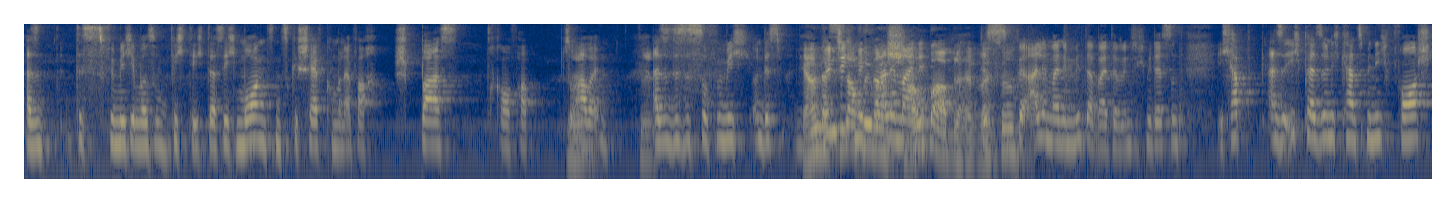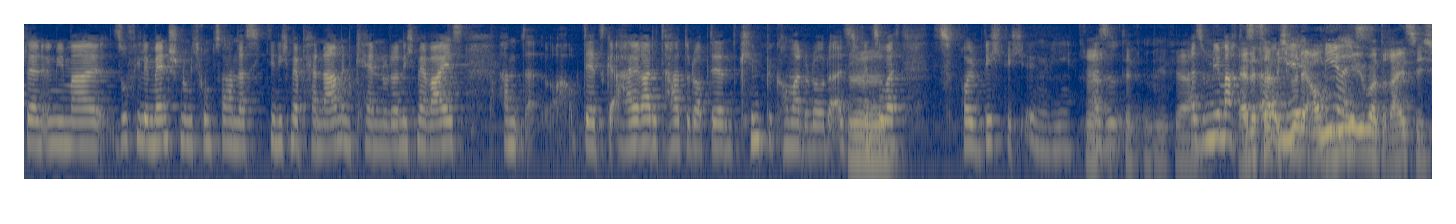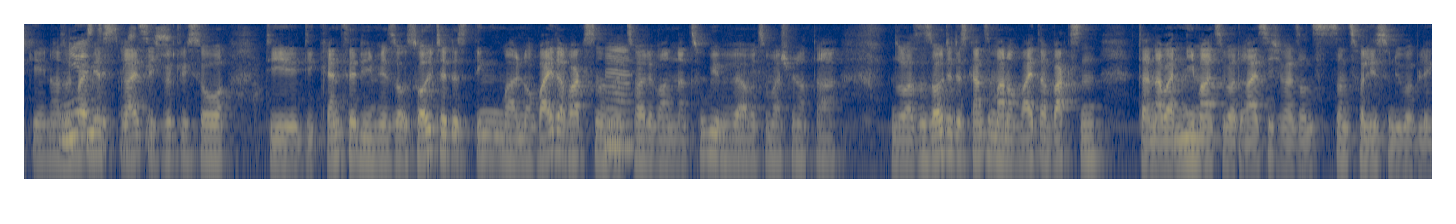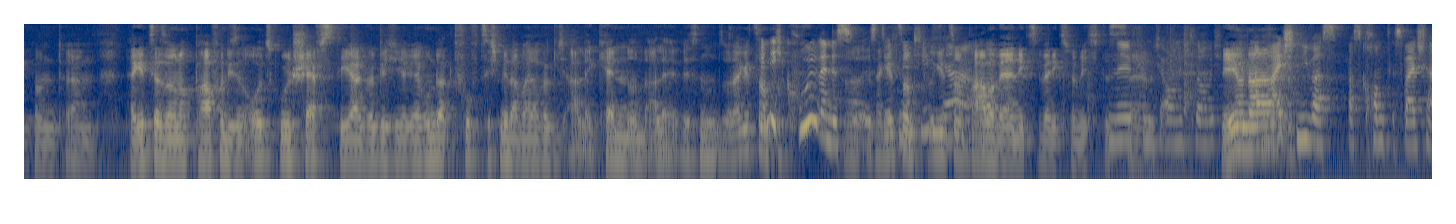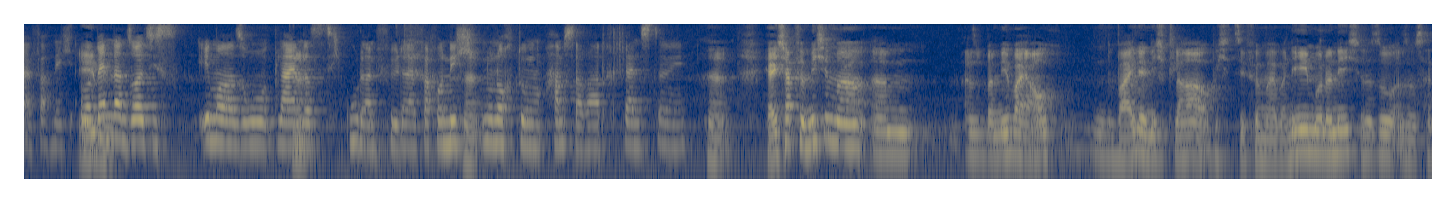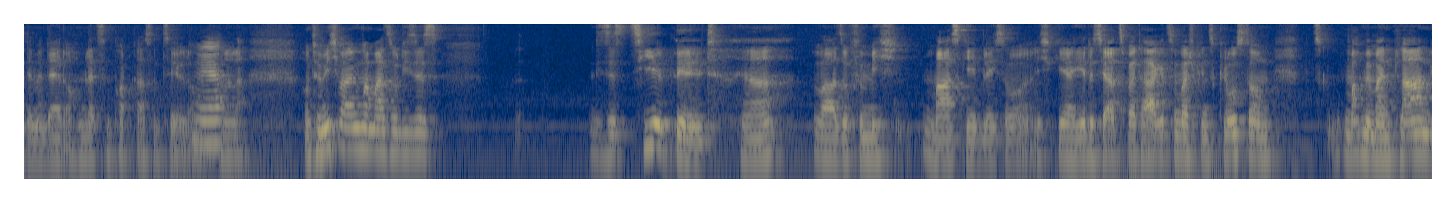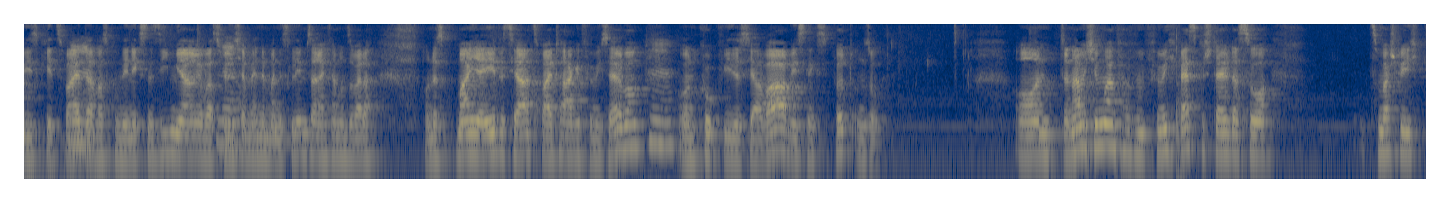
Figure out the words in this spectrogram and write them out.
Also das ist für mich immer so wichtig, dass ich morgens ins Geschäft komme und einfach Spaß drauf habe zu Ja. arbeiten. Also das ist so für mich und das Ja, und wünsche ich mir für alle meine bleibt, weißt du? für alle meine Mitarbeiter wünsche ich mir das. Und ich habe also ich persönlich kann es mir nicht vorstellen irgendwie mal so viele Menschen um mich rum zu haben, dass ich die nicht mehr per Namen kenne oder nicht mehr weiß, haben, ob der jetzt geheiratet hat oder ob der ein Kind bekommen hat oder oder also ich finde sowas voll wichtig irgendwie. Ja, also definitiv, ja. also mir macht ja, das- deshalb, aber ich mir- würde auch nie ist- über 30 gehen. Also mir bei mir ist 30 wichtig. wirklich so die, die Grenze, die mir so, sollte das Ding mal noch weiter wachsen. Also jetzt heute waren Azubi-Bewerber zum Beispiel noch da. So. Also sollte das Ganze mal noch weiter wachsen, dann aber niemals über 30, weil sonst, sonst verlierst du den Überblick. Und ähm, da gibt es ja so noch ein paar von diesen Oldschool-Chefs, die halt wirklich ihre 150 Mitarbeiter wirklich alle kennen und alle wissen und so. Da gibt's noch, finde ich cool, wenn das so ja, ist. da gibt's noch, definitiv, gibt's noch ein ja, paar, aber wäre nichts wär nix für mich. Das, Nee, ähm, für mich auch nicht, glaube ich. Nee, und da- aber weiß nie, was, was kommt, das weiß ich ja einfach nicht. Aber Eben. wenn, dann soll es sich immer so bleiben, Ja. dass es sich gut anfühlt einfach und nicht Ja. nur noch du im Hamsterrad rennst. Irgendwie. Ja, ja ich habe für mich immer, ähm, also bei mir war ja auch eine Weile nicht klar, ob ich jetzt die Firma übernehme oder nicht oder so. Also das hat ja mein Dad auch im letzten Podcast erzählt. Und, Ja. und für mich war irgendwann mal so dieses, dieses Zielbild, ja, war so für mich maßgeblich. So, ich gehe ja jedes Jahr zwei Tage zum Beispiel ins Kloster und mache mir meinen Plan, wie es geht's weiter, was kommen die nächsten sieben Jahre, was will Ja. ich am Ende meines Lebens erreicht haben und so weiter. Und das mache ich ja jedes Jahr zwei Tage für mich selber und gucke, wie das Jahr war, wie es nächstes wird und so. Und dann habe ich irgendwann für, für mich festgestellt, dass so, zum Beispiel, ich,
